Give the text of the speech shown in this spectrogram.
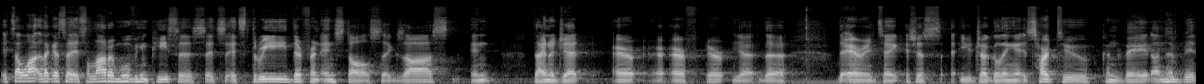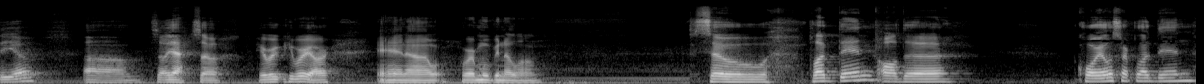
it's a lot, like I said, it's a lot of moving pieces. It's it's three different installs: exhaust, in DynoJet, air, air, air, yeah, the the air intake. It's just you juggling it. It's hard to convey it on the video. Um, so yeah, so here we, here we are, and uh, we're moving along. So plugged in, all the coils are plugged in,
